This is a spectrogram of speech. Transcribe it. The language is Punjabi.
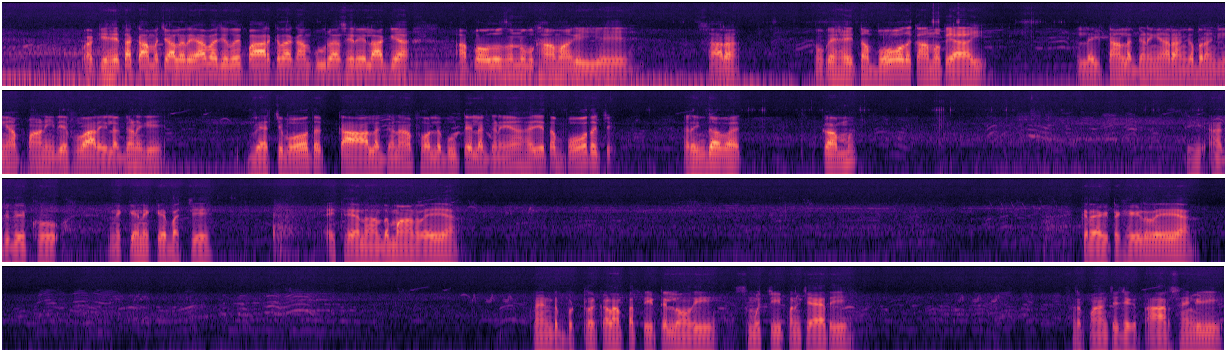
ਬਾਕੀ ਇਹ ਤਾਂ ਕੰਮ ਚੱਲ ਰਿਹਾ ਵਾ, ਜਦੋਂ ਇਹ ਪਾਰਕ ਦਾ ਕੰਮ ਪੂਰਾ ਸਿਰੇ ਲੱਗ ਗਿਆ, ਆਪਾਂ ਉਦੋਂ ਤੁਹਾਨੂੰ ਵਿਖਾਵਾਂਗੇ ਜੀ ਇਹ ਸਾਰਾ। ਕਿਉਂਕਿ ਹਜੇ ਤਾਂ ਬਹੁਤ ਕੰਮ ਪਿਆ ਜੀ। ਲਾਈਟਾਂ ਲੱਗਣੀਆਂ, ਰੰਗ ਬਰੰਗੀਆਂ, ਪਾਣੀ ਦੇ ਫੁਹਾਰੇ ਲੱਗਣਗੇ। ਵਿੱਚ ਬਹੁਤ ਘਾਹ ਲੱਗਣਾ, ਫੁੱਲ ਬੂਟੇ ਲੱਗਣੇ ਆ, ਹਜੇ ਤਾਂ ਬਹੁਤ ਚ- ਰਹਿੰਦਾ ਵਾ ਕੰਮ। ਤੇ ਅੱਜ ਦੇਖੋ ਨਿੱਕੇ ਨਿੱਕੇ ਬੱਚੇ ਇੱਥੇ ਆਨੰਦ ਮਾਣ ਰਹੇ ਆ। ਕ੍ਰਿਕਟ ਖੇਡ ਰਹੇ ਆ। ਪਿੰਡ ਬੁੱਟਰ ਕਲਾਂ ਪੱਤੀ ਢਿੱਲੋਂ ਦੀ ਸਮੁੱਚੀ ਪੰਚਾਇਤ ਜੀ। ਸਰਪੰਚ ਜਗਤਾਰ ਸਿੰਘ ਜੀ,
